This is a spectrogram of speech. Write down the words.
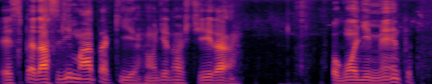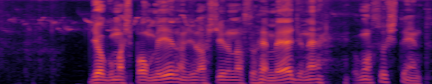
esse pedaço de mata aqui, onde nós tira algum alimento de algumas palmeiras, onde nós tiramos nosso remédio, né? Algum sustento.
